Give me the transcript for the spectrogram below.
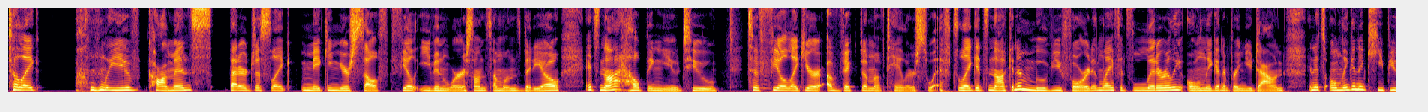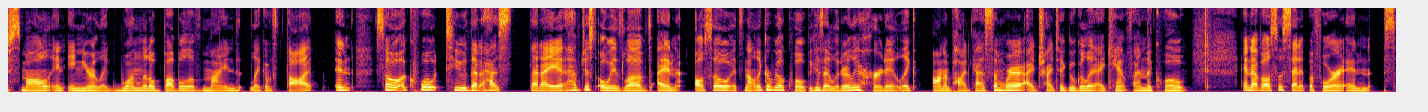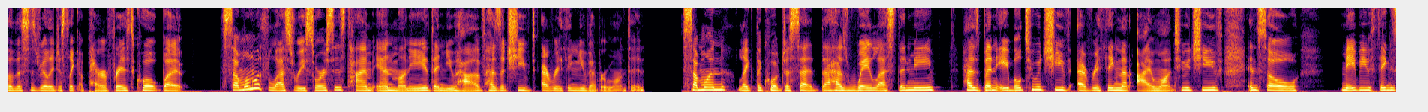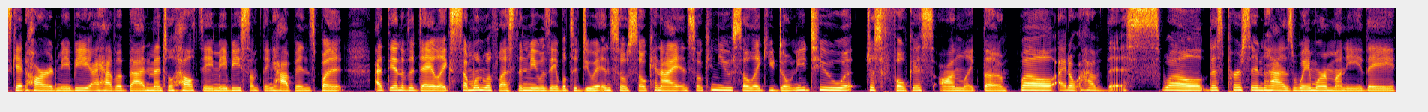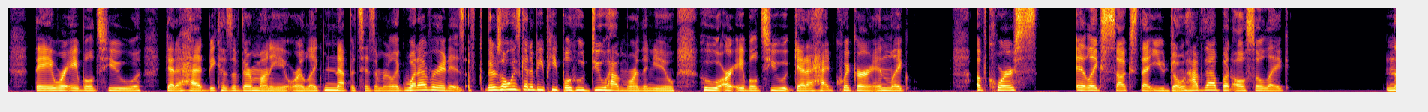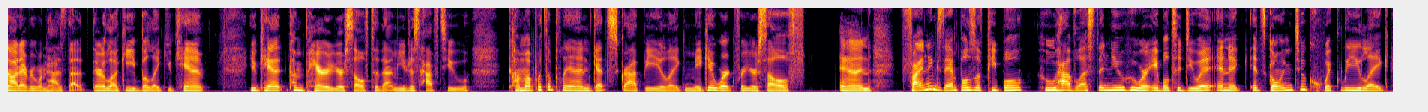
to like leave comments that are just like making yourself feel even worse on someone's video it's not helping you to to feel like you're a victim of Taylor Swift like it's not going to move you forward in life it's literally only going to bring you down and it's only going to keep you small and in your like one little bubble of mind like of thought and so a quote too that has that I have just always loved. And also, it's not like a real quote because I literally heard it like on a podcast somewhere. I tried to Google it, I can't find the quote. And I've also said it before. And so this is really just like a paraphrased quote, but someone with less resources, time, and money than you have has achieved everything you've ever wanted. Someone, like the quote just said, that has way less than me has been able to achieve everything that I want to achieve. And so, maybe things get hard, maybe I have a bad mental health day, maybe something happens, but at the end of the day, like someone with less than me was able to do it. And so, so can I, and so can you. So, like, you don't need to just focus on like the, well, I don't have this. Well, this person has way more money. They, they were able to get ahead because of their money or like nepotism or like whatever it is. There's always going to be people who do have more than you who are able to get ahead quicker. And like, of course, it like sucks that you don't have that, but also like not everyone has that. They're lucky, but like you can't you can't compare yourself to them. You just have to come up with a plan, get scrappy, like make it work for yourself and find examples of people who have less than you who are able to do it and it it's going to quickly like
